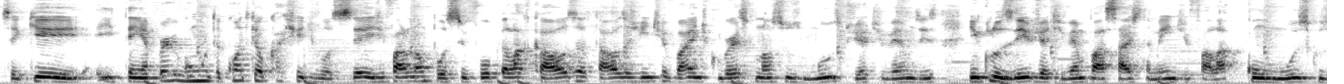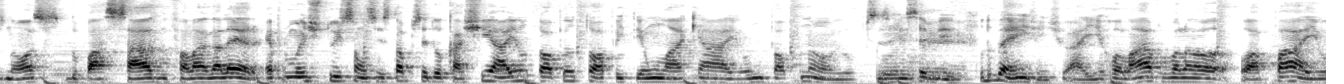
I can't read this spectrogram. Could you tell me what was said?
sei que. E tem a pergunta, quanto que é o cachê de vocês? A gente fala, não, pô, se for pela causa, tal, a gente vai, a gente conversa com nossos músicos, já tivemos isso. Inclusive, já tivemos passagem também de falar com músicos nossos do passado, falar, galera, é pra uma instituição, vocês topam você do cachê? Ah, eu topo, eu topo. E tem um lá que, ah, eu não topo não, eu preciso Pô, receber. é. Tudo bem, gente. Aí rolava, falar, ó, ó, pai, o,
